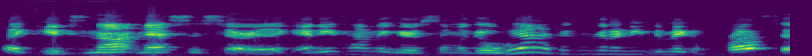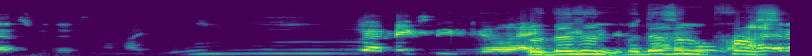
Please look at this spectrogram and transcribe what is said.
Like it's not necessary. Like anytime I hear someone go, "Well, I think we're going to need to make a process for this," I'm like, "Ooh, that makes me feel like." But doesn't but doesn't process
